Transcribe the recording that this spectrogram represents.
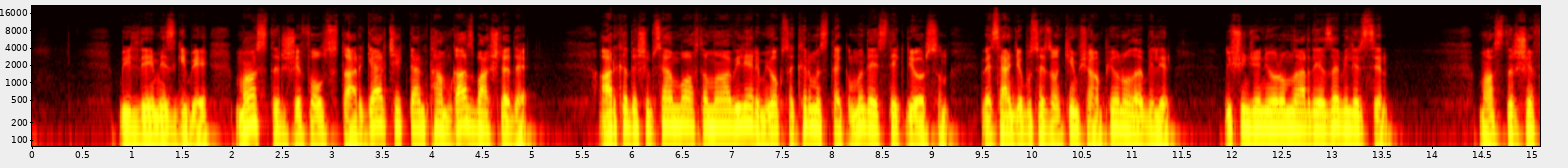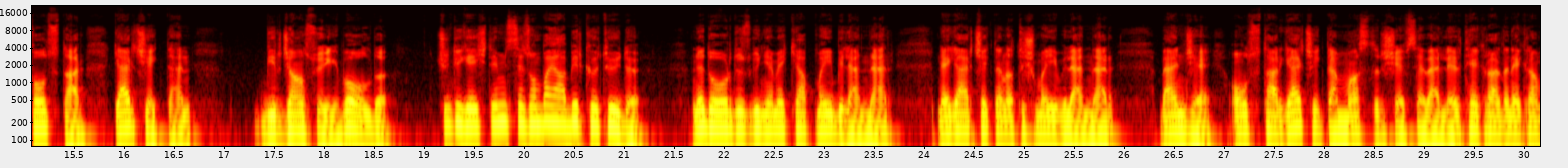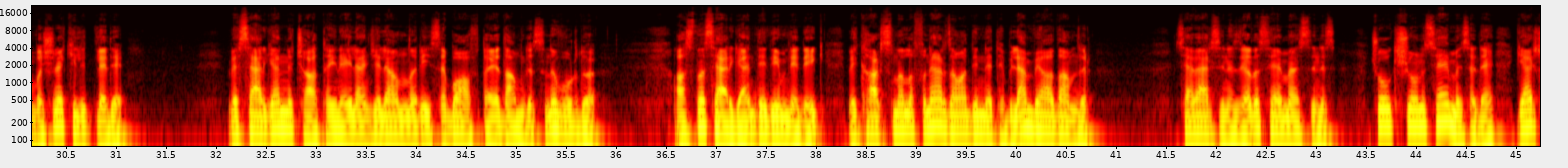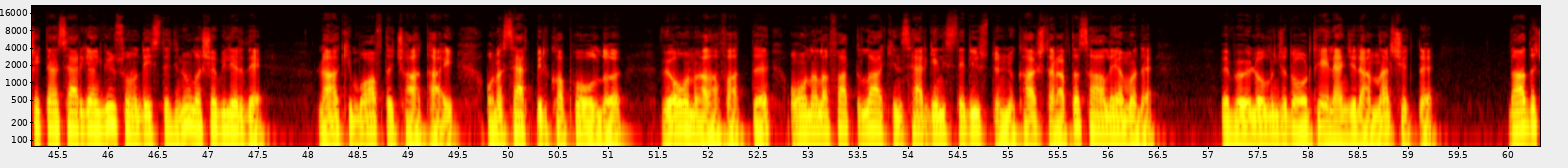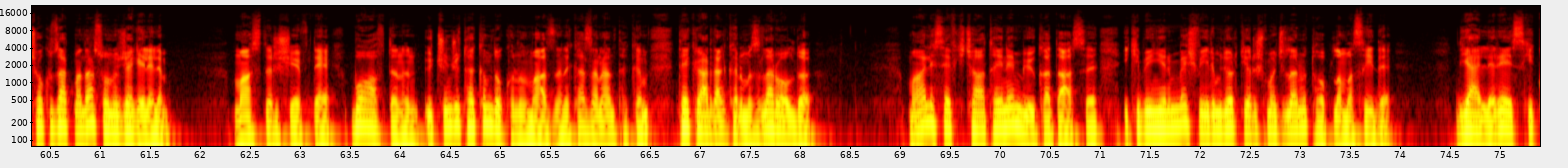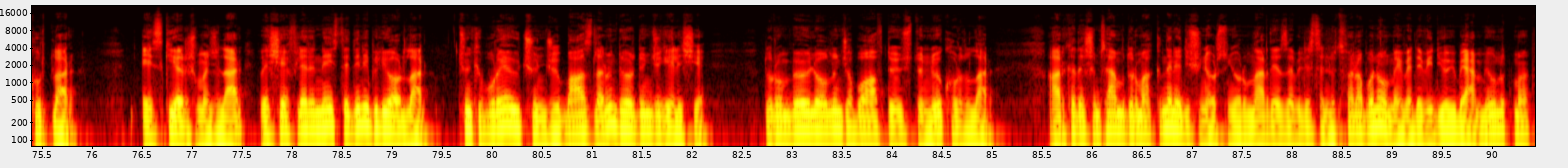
Bildiğimiz gibi MasterChef All Star gerçekten tam gaz başladı. Arkadaşım sen bu hafta mavileri mi yoksa kırmızı takımı destekliyorsun ve sence bu sezon kim şampiyon olabilir? Düşünceni yorumlarda yazabilirsin. MasterChef All Star gerçekten bir can suyu gibi oldu. Çünkü geçtiğimiz sezon bayağı bir kötüydü. Ne doğru düzgün yemek yapmayı bilenler, ne gerçekten atışmayı bilenler. Bence All Star gerçekten MasterChef severleri tekrardan ekran başına kilitledi. Ve Sergen'le Çağatay'ın eğlenceli anları ise bu haftaya damgasını vurdu. Aslında Sergen dediğim dedik ve karşısına lafını her zaman dinletebilen bir adamdır. Seversiniz ya da sevmezsiniz. Çoğu kişi onu sevmese de gerçekten Sergen gün sonunda istediğine ulaşabilirdi. Lakin bu hafta Çağatay ona sert bir kapı oldu ve o ona laf attı. O ona laf attı lakin Sergen istediği üstünlüğü karşı tarafta sağlayamadı. Ve böyle olunca da ortaya eğlenceli anlar çıktı. Daha da çok uzatmadan sonuca gelelim. Masterchef'te bu haftanın 3. takım dokunulmazlığını kazanan takım tekrardan kırmızılar oldu. Maalesef ki Çağatay'ın en büyük hatası 2025 ve 24 yarışmacılarını toplamasıydı. Diğerleri eski kurtlar. Eski yarışmacılar ve şeflerin ne istediğini biliyorlar. Çünkü buraya üçüncü, bazılarının dördüncü gelişi. Durum böyle olunca bu hafta üstünlüğü kurdular. Arkadaşım sen bu durum hakkında ne düşünüyorsun? Yorumlarda yazabilirsin. Lütfen abone olmayı ve de videoyu beğenmeyi unutma.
